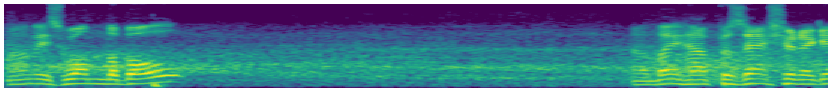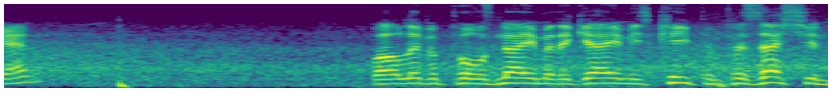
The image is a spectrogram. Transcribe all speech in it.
Well, he's won the ball. And they have possession again. Well, Liverpool's name of the game is keeping possession.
